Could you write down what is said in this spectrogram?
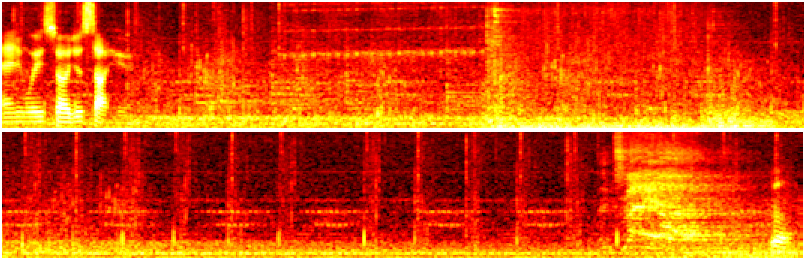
Anyway, so I'll just start here. Whoa.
